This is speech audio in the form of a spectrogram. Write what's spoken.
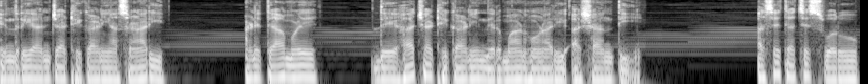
इंद्रियांच्या ठिकाणी असणारी आणि त्यामुळे देहाच्या ठिकाणी निर्माण होणारी अशांती असे त्याचे स्वरूप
